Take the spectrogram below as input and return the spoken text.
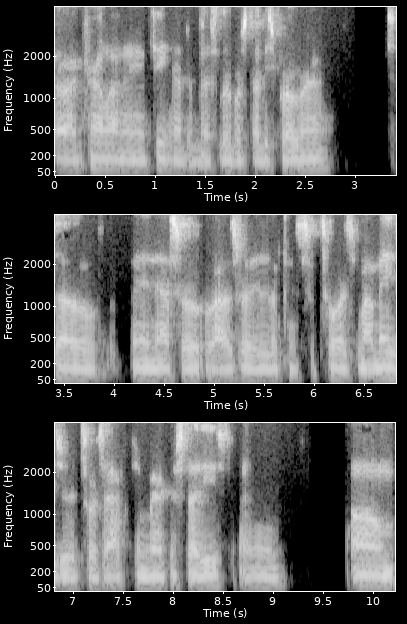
uh, Carolina A&T had the best liberal studies program. So, and that's what I was really looking towards my major, towards African American studies. And, um,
